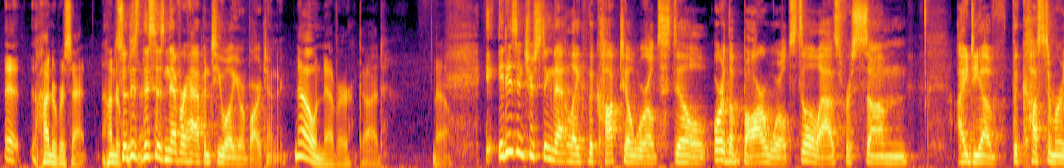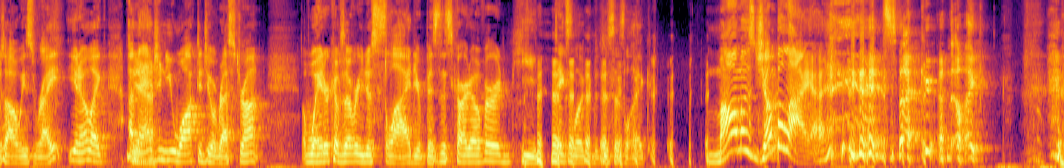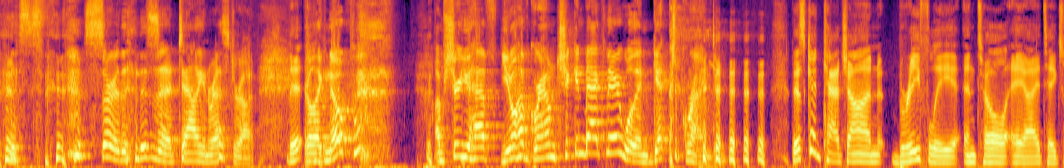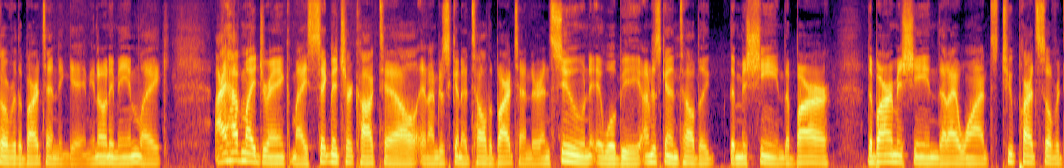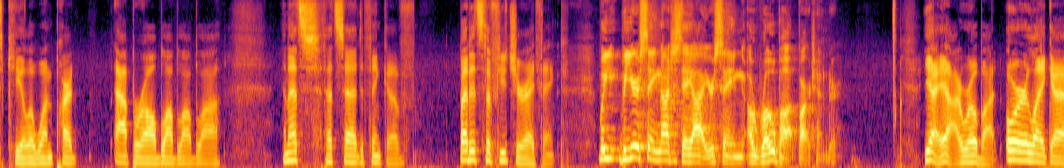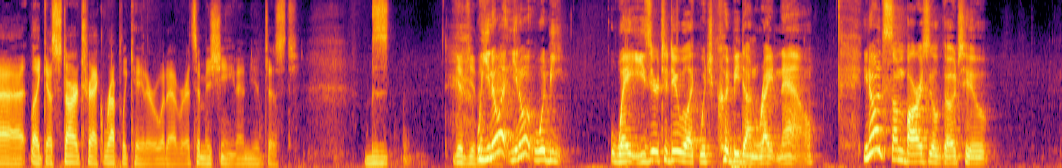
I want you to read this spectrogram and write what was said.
Uh, hundred percent. Hundred So this this has never happened to you while you were bartending. No, never. God, no. It it is interesting that like the cocktail world still or the bar world still allows for some idea of the customer is always right. You know, like imagine you walked into a restaurant, a waiter comes over, you just slide your business card over, and he takes a look and it just says like Mama's Jambalaya. it's like like Sir, this is an Italian restaurant. They're like, nope. I'm sure you have you don't have ground chicken back there. Well, then get to grinding. This could catch on briefly until AI takes over the bartending game. You know what I mean? Like, I have my drink, my signature cocktail, and I'm just going to tell the bartender. And soon it will be. I'm just going to tell the the machine, the bar, the bar machine that I want two parts silver tequila, one part Aperol, blah blah blah. And that's that's sad to think of, but it's the future, I think. But but you're saying not just AI, you're saying a robot bartender. Yeah, yeah, a robot or like a like a Star Trek replicator or whatever. It's a machine, and you just bzz, gives you. Well, you know what? You know what would be way easier to do, like which could be done right now. You know, at some bars you'll go to.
